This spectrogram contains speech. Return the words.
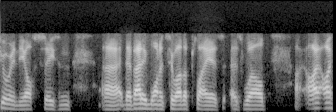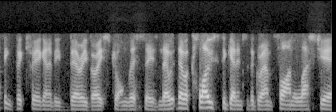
during the off season. Uh, they've added one or two other players as well. I, I, think Victory are going to be very, very strong this season. They, they, were close to getting to the grand final last year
